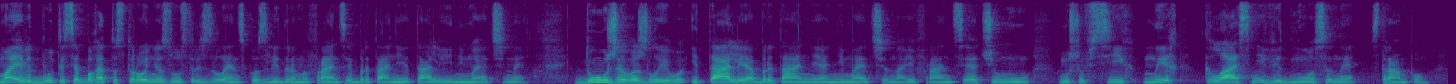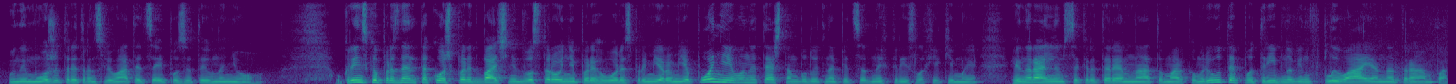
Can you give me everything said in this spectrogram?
Має відбутися багатостороння зустріч Зеленського з лідерами Франції, Британії, Італії, Німеччини. Дуже важливо Італія, Британія, Німеччина і Франція. Чому? Тому що всіх них класні відносини з Трампом. Вони можуть ретранслювати цей позитив на нього. Український президент також передбачені двосторонні переговори з прем'єром Японії. Вони теж там будуть на підсадних кріслах, які ми генеральним секретарем НАТО Марком Рюте. Потрібно він впливає на Трампа.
